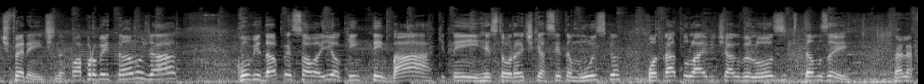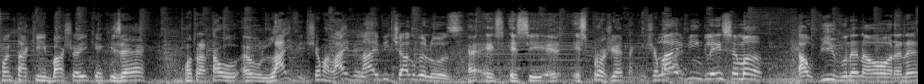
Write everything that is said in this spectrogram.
diferente, né? Então, Aproveitando já convidar o pessoal aí, ó, quem tem bar, que tem restaurante que aceita música, contrata o Live Thiago Veloso, que estamos aí. O telefone tá aqui embaixo aí, quem quiser contratar o, é o Live, chama Live? é? Live Thiago Veloso. É, esse, esse, esse projeto aqui chama Live em inglês chama ao vivo, né, na hora, né?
